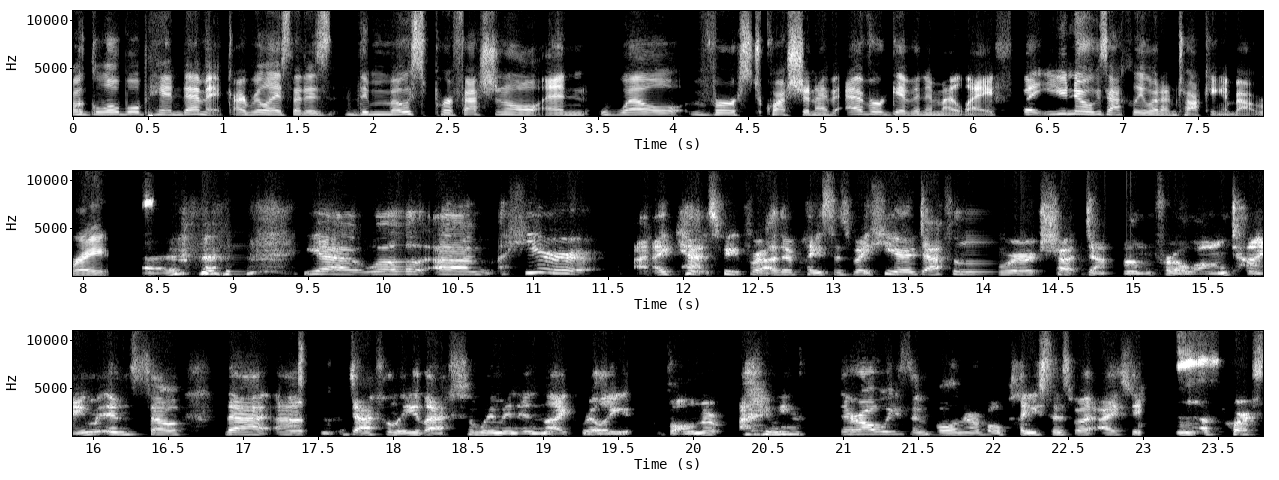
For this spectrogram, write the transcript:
a global pandemic? I realize that is the most professional and well versed question I've ever given in my life, but you know exactly what I'm talking about, right? yeah, well, um, here, I can't speak for other places, but here definitely we're shut down for a long time. And so that um, definitely left the women in like really vulnerable, I mean, they're always in vulnerable places, but I think, of course,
